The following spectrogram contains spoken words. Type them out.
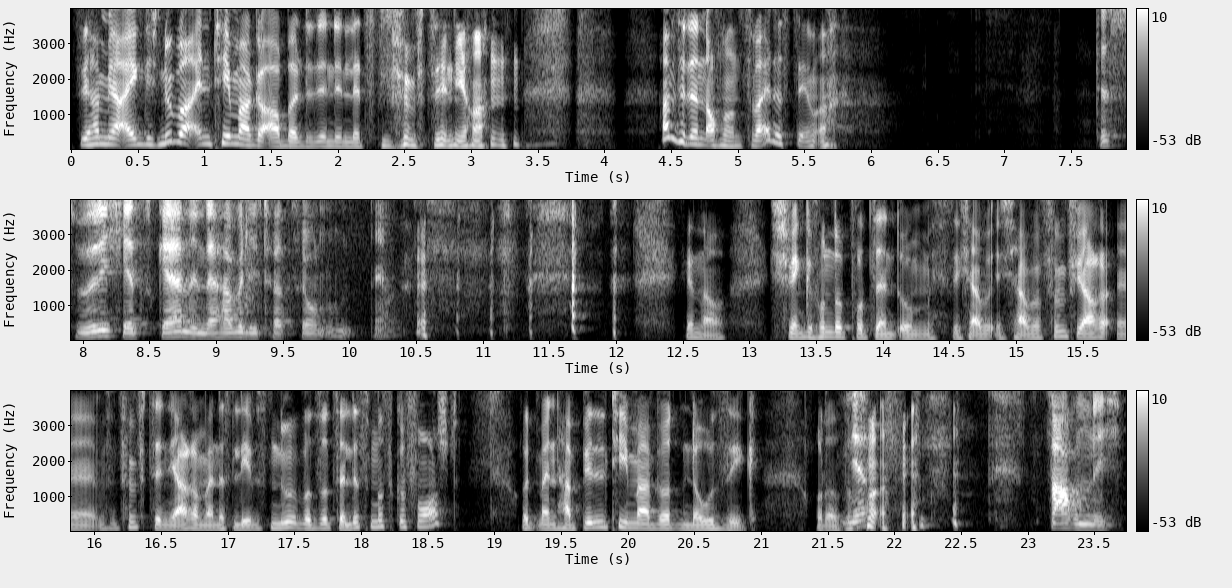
Sie haben ja eigentlich nur über ein Thema gearbeitet in den letzten 15 Jahren. Haben Sie denn auch noch ein zweites Thema? Das würde ich jetzt gerne in der Habilitation. Ja. genau. Ich schwenke 100% um. Ich habe, ich habe fünf Jahre, äh, 15 Jahre meines Lebens nur über Sozialismus geforscht und mein Habil-Thema wird Nosig oder sowas. Ja. Warum nicht?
